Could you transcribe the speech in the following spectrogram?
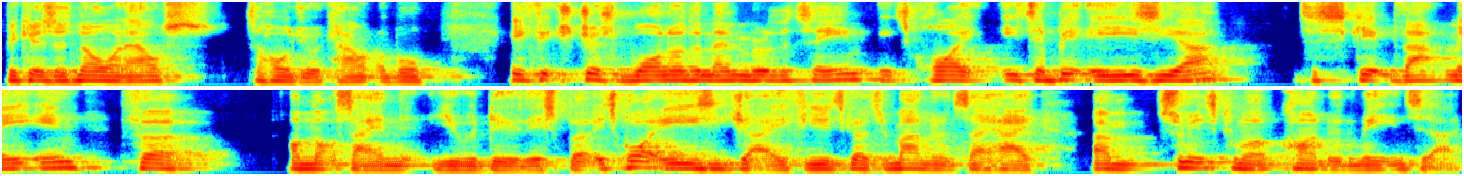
Because there's no one else to hold you accountable. If it's just one other member of the team, it's quite, it's a bit easier to skip that meeting for I'm not saying that you would do this, but it's quite easy, Jay, for you to go to Amanda and say, hey, um, something's come up, can't do the meeting today.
